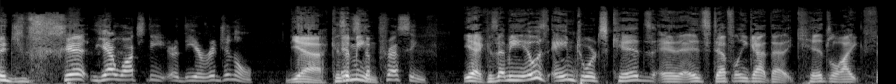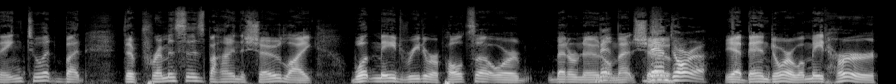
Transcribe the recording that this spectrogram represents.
Shit, yeah, watch the or the original. Yeah, because It's I mean, depressing. Yeah, because I mean, it was aimed towards kids, and it's definitely got that kid-like thing to it. But the premises behind the show, like what made Rita Repulsa, or better known on that show, Bandora. yeah, Bandora, what made her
